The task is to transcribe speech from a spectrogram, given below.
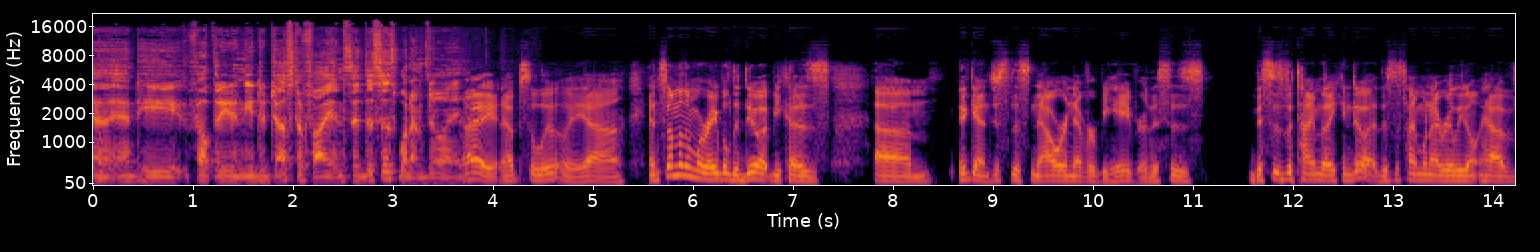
and he felt that he didn't need to justify it and said this is what i'm doing. Right. Absolutely. Yeah. And some of them were able to do it because um again just this now or never behavior. This is this is the time that i can do it. This is time when i really don't have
